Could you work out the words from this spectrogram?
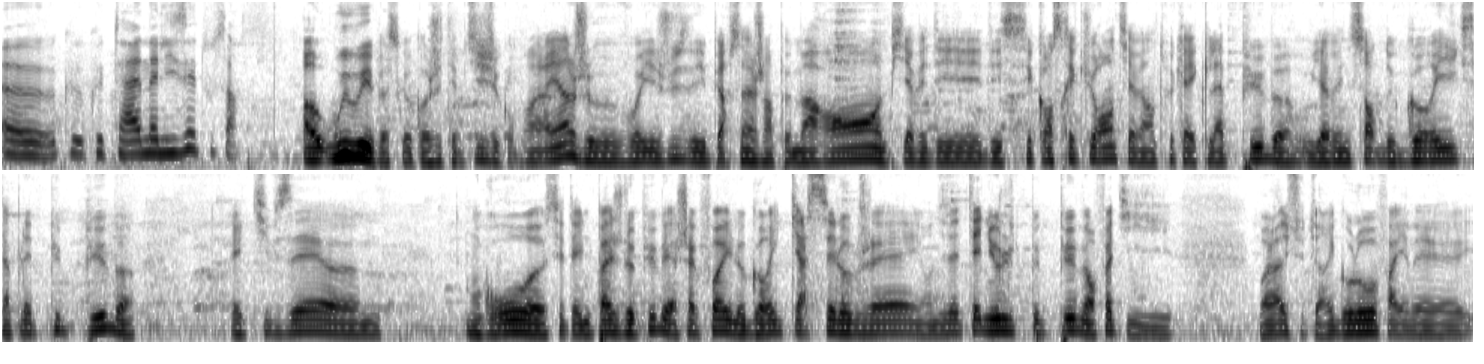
euh, que, que tu as analysé tout ça. Ah oui, oui, parce que quand j'étais petit, je comprenais rien. Je voyais juste des personnages un peu marrants. Et puis il y avait des, des séquences récurrentes. Il y avait un truc avec la pub où il y avait une sorte de gorille qui s'appelait Pub Pub et qui faisait. euh, en gros, euh, c'était une page de pub et à chaque fois, le gorille cassait l'objet et on disait t'es nul, Pub Pub. Et en fait, il, voilà, c'était rigolo. Enfin, il y avait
